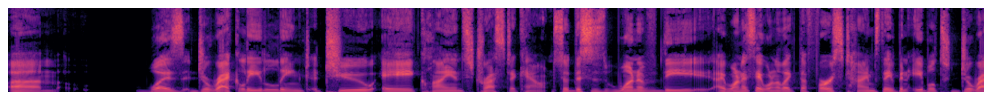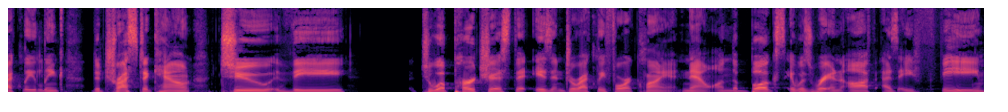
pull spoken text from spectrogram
um, was directly linked to a client's trust account. So this is one of the I want to say one of like the first times they've been able to directly link the trust account to the to a purchase that isn't directly for a client. Now, on the books it was written off as a fee,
